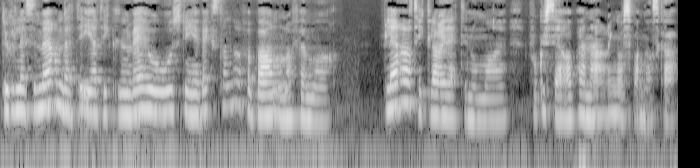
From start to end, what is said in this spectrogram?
Du kan lese mer om dette i artikkelen WHOs nye vekststandard for barn under fem år. Flere artikler i dette nummeret fokuserer på ernæring og svangerskap.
